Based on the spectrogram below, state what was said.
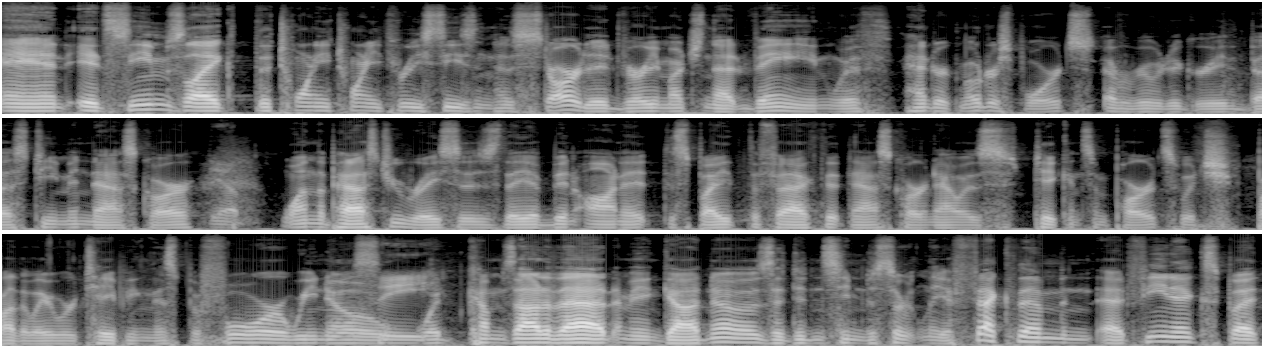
and it seems like the 2023 season has started very much in that vein with Hendrick Motorsports. Everybody would agree the best team in NASCAR. Yep. Won the past two races. They have been on it despite the fact that NASCAR now has taken some parts. Which, by the way, we're taping this before we know We'll what comes out of that. I mean, God knows it didn't seem to certainly affect them in, at Phoenix, but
